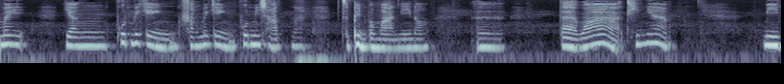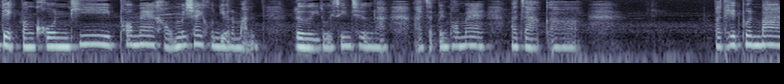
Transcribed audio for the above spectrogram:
ไม่ยังพูดไม่เก่ง ฟังไม่เก่ง พูดไม่ชัดนะ จะเป็นประมาณนี้เนาะเออแต่ว่าที่เนี่ยมีเด็กบางคนที่พ่อแม่เขาไม่ใช่คนเยอรมันเลยโดยสิ้นเชิงนะ อาจจะเป็นพ่อแม่มาจากประเทศเพื่อนบ้าน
